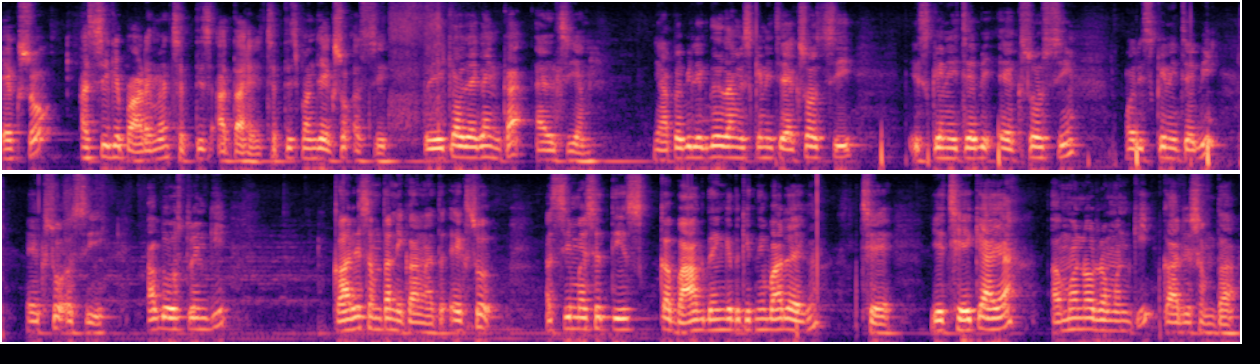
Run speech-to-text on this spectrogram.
एक सौ अस्सी के पहाड़े में छत्तीस आता है। छत्तीस पंजे एक सौ अस्सी। तो ये क्या हो जाएगा इनका? एलसीएम। यहाँ पे भी लिख देता हम इसके नीचे एक सौ अस्सी, इसके नीचे भी एक सौ अस्सी और इसके नीचे भी एक सौ अस्सी। अब दोस्तों इनकी कार्य क्षमता निकालना है तो एक सौ अस्सी में से तीस का भाग देंगे तो कितनी बार जाएगा? छः। ये छः क्या आया? अमन और रमन की कार्य क्षमता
